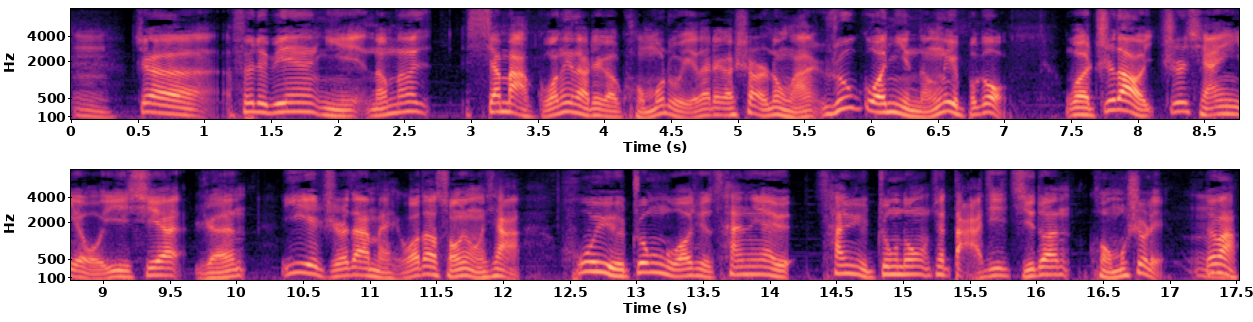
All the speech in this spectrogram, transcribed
嗯这菲律宾，你能不能先把国内的这个恐怖主义的这个事儿弄完？如果你能力不够，我知道之前有一些人一直在美国的怂恿下，呼吁中国去参与参与中东，去打击极端恐怖势力，对吧？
